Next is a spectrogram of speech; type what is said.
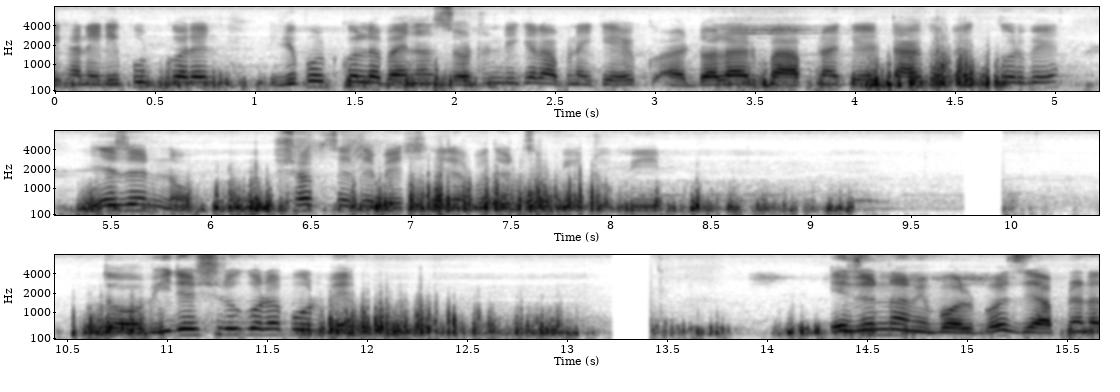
এখানে রিপোর্ট করেন। রিপোর্ট করলে বাইন্যান্স অটোমেটিক্যাল আপনাকে ডলার বা আপনাকে টাকা ব্যাক করবে। এজন্য সবচেয়ে বেশি নিরাপদ হচ্ছে পি টু পি তো ভিডিও শুরু করার পূর্বে এজন্য আমি বলব যে আপনারা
